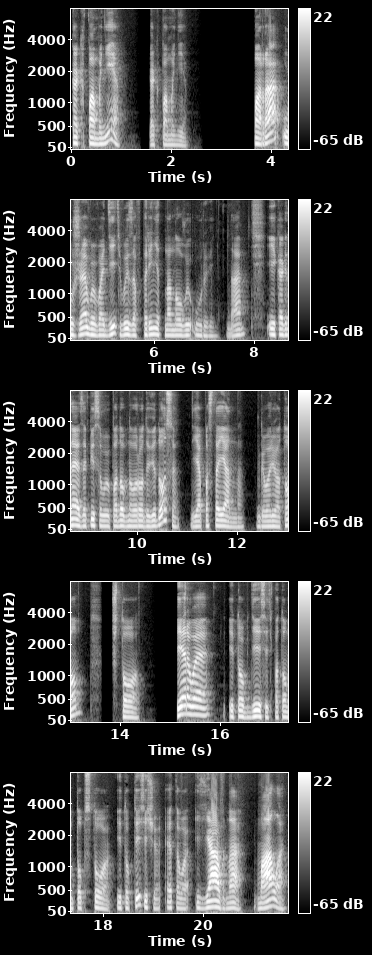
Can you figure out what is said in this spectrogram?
как по мне, как по мне, пора уже выводить вызов принят на новый уровень, да. И когда я записываю подобного рода видосы, я постоянно говорю о том, что Первое и топ-10, потом топ-100 и топ-1000 этого явно мало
